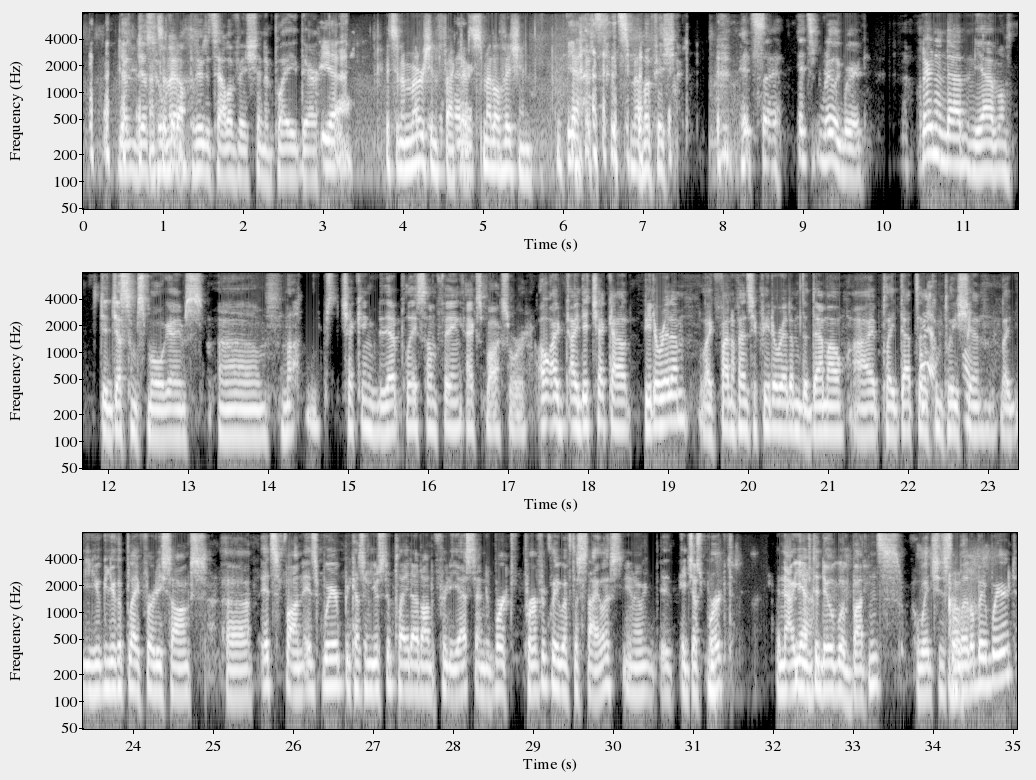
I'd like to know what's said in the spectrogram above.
just, just That's hook it up to the television and play it there. Yeah. It's an immersion factor. It's Smell of vision. Yeah. it's, it's smell efficient. It's uh, it's really weird. Other than that, yeah, well, ju- just some small games. Um, not checking. Did I play something Xbox or? Oh, I I did check out Theatrhythm, like Final Fantasy Theatrhythm, the demo. I played that to Oh, yeah. completion. Like you you could play thirty songs. Uh, it's fun. It's weird because I used to play that on the 3DS and it worked perfectly with the stylus. You know, it, it just worked. And now you Yeah. have to do it with buttons, which is a Oh. little bit weird.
